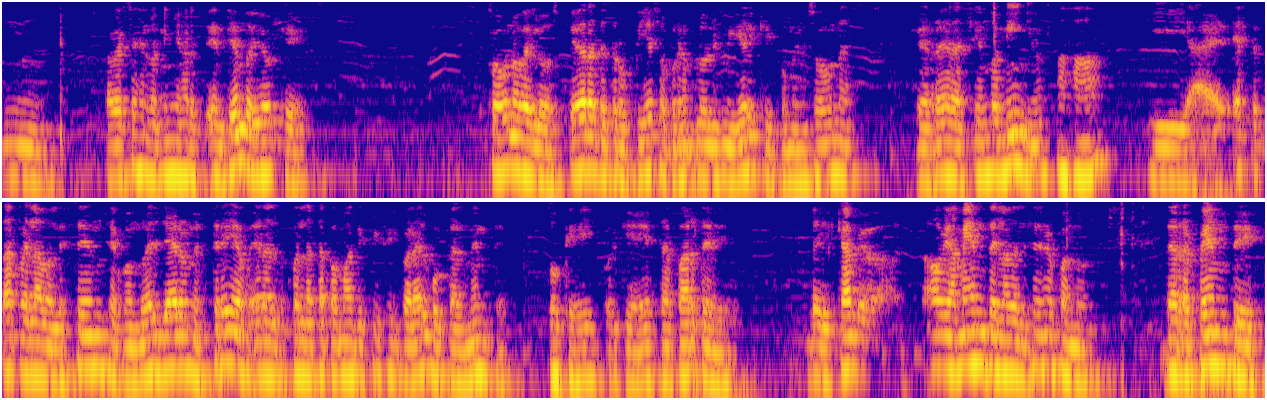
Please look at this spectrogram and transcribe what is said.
mm, a veces en los niños entiendo yo que fue uno de los piedras de tropiezo, por ejemplo Luis Miguel que comenzó una Herrera siendo niño. Ajá. Y a esta etapa de la adolescencia, cuando él ya era una estrella, era, fue la etapa más difícil para él vocalmente. Ok. Porque esta parte de- del cambio, obviamente en la adolescencia cuando de repente,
